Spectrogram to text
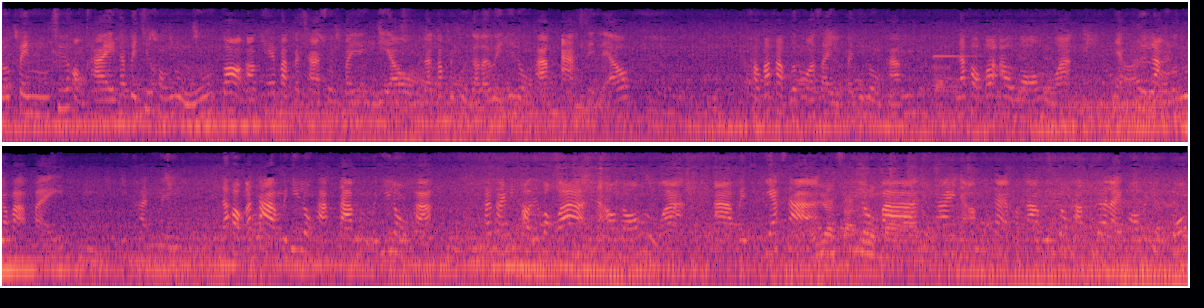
รถเป็นชื่อของใคร ถ้าเป็นชื่อของหนู ก็เอาแค่บัตรประชาชนไปอย่างเดียว แล้วก็ไปคุยกับร้อยเวรที่โรงพัก อะเสร็จแล้ว เขาก็ขับรถมอเตอร์ไซค์ไปที่โรงพัก แล้วเขาก็เอาน้องหนูอะเนี่ยขึ้นหลังรถกระบะไปอีกคันหนึ่งแล้วเขาก็ตามไปที่โรงพัก ตามหนูไปที่โรงพักทั้งๆที่เขาจะบอกว่าจะเอาน้องหนูอะอ่าไปแยกสารแยกสารที่โรงพยาบาลใช่เนี่ยเอาแต่ เขาตามไปที่โรงพักเพื่ออะไรพอไปถึงปุ๊บ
